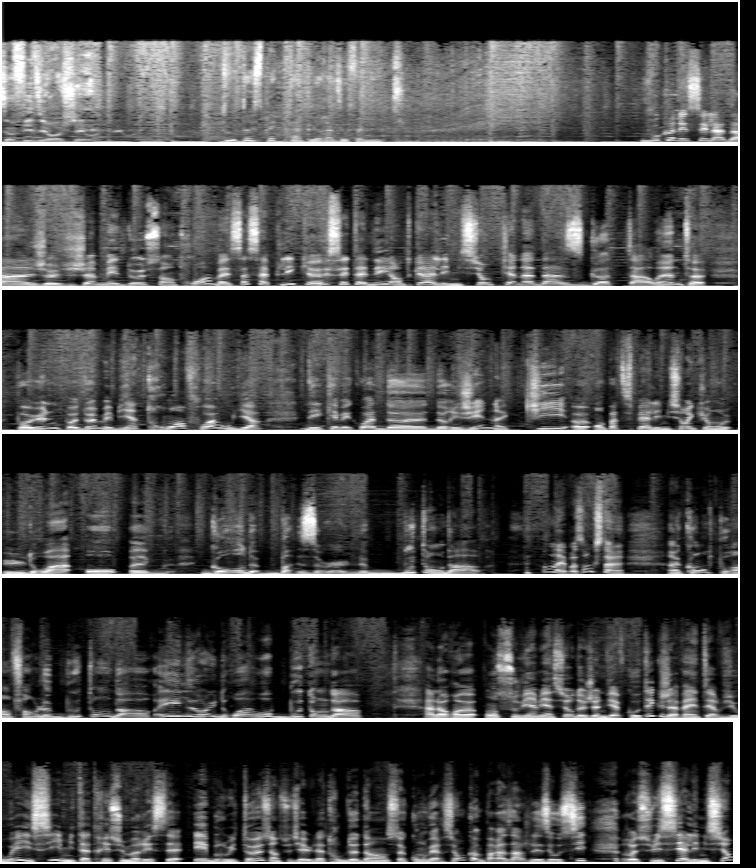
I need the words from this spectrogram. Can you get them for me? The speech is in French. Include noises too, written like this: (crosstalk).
Sophie Durocher. Tout un spectacle radiophonique. Vous connaissez l'adage jamais 203, ben ça s'applique euh, cette année en tout cas à l'émission Canada's Got Talent. Pas une, pas deux, mais bien trois fois où il y a des Québécois d'origine qui euh, ont participé à l'émission et qui ont eu le droit au euh, Gold Buzzer, le bouton d'or. (laughs) On a l'impression que c'est un, conte pour enfants, le bouton d'or. Et ils ont eu droit au bouton d'or. Alors, euh, on se souvient bien sûr de Geneviève Côté que j'avais interviewée ici, imitatrice, humoriste et bruiteuse. Et ensuite, il y a eu la troupe de danse Conversion. Comme par hasard, je les ai aussi reçus ici à l'émission.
